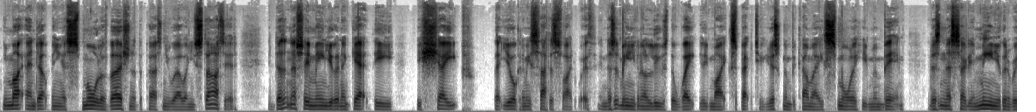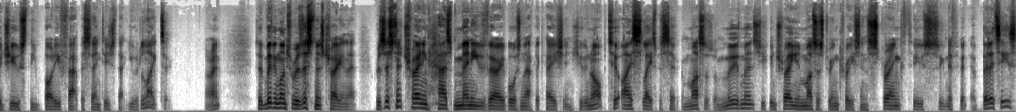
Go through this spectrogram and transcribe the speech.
You might end up being a smaller version of the person you were when you started. It doesn't necessarily mean you're going to get the, the shape that you're going to be satisfied with. It doesn't mean you're going to lose the weight you might expect to. You're just going to become a smaller human being. It doesn't necessarily mean you're going to reduce the body fat percentage that you would like to. All right. So moving on to resistance training then. Resistance training has many variables and applications. You can opt to isolate specific muscles or movements. You can train your muscles to increase in strength to significant abilities.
